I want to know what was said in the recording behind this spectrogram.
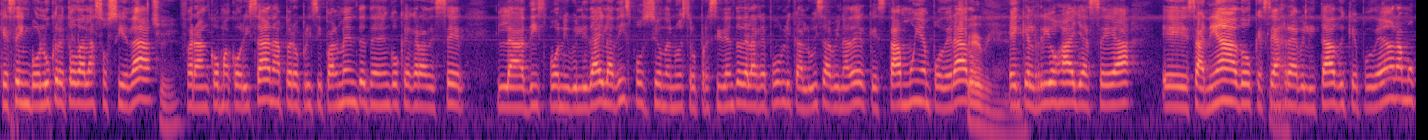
que se involucre toda la sociedad franco-macorizana, pero principalmente tengo que agradecer la disponibilidad y la disposición de nuestro presidente de la República, Luis Abinader, que está muy empoderado en que el río Jaya sea saneado, que sea rehabilitado y que pudiéramos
